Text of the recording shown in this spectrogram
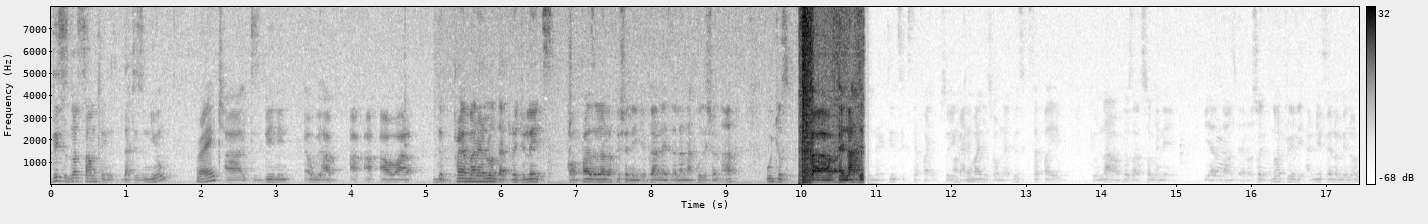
this is not something that is new. Right. Uh, it has been in, uh, we have uh, uh, our the primary law that regulates compulsory land acquisition in Uganda is the Land Acquisition Act, which was uh, enacted in 1965. So you can imagine from 1965 to now, those are so many years down the road. So it's not really a new phenomenon.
